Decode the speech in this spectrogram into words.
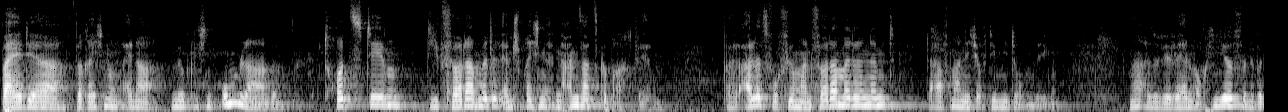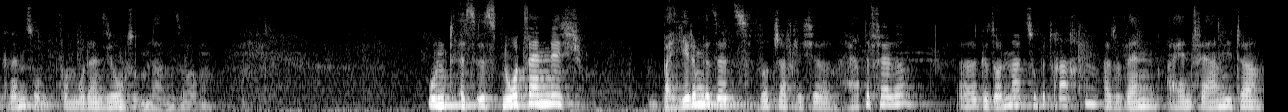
bei der Berechnung einer möglichen Umlage trotzdem die Fördermittel entsprechend in Ansatz gebracht werden. Weil alles, wofür man Fördermittel nimmt, darf man nicht auf die Miete umlegen. Ne, also wir werden auch hier für eine Begrenzung von Modernisierungsumlagen sorgen. Und es ist notwendig, bei jedem Gesetz wirtschaftliche Härtefälle äh, gesondert zu betrachten. Also wenn ein Vermieter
